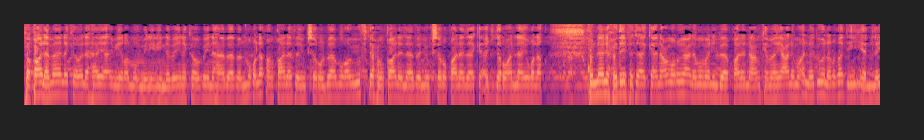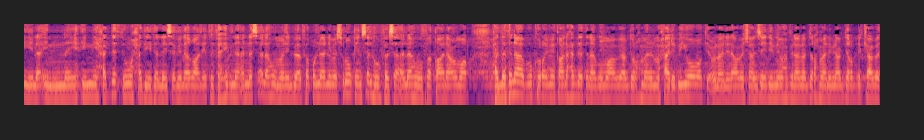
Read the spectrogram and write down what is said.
فقال ما لك ولها يا أمير المؤمنين إن بينك وبينها بابا مغلقا قال فيكسر الباب أو يفتح؟ قال لا بل يكسر قال ذاك أجدر أن لا يغلق. قلنا لحذيفة كان عمر يعلم من الباب؟ قال نعم كما يعلم أن دون الغد الليل إني, إني حدثته حديثا ليس بالأغاليط فهبنا أن نسأله من الباب. فقلنا لمسروق سله فسأله فقال عمر حدثنا أبو كريب قال حدثنا أبو معاوية عبد الرحمن المحاربي ووكيع عن الأعمش عن زيد بن وهب عن عبد الرحمن بن عبد رب الكعبة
